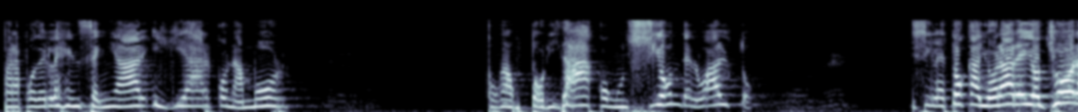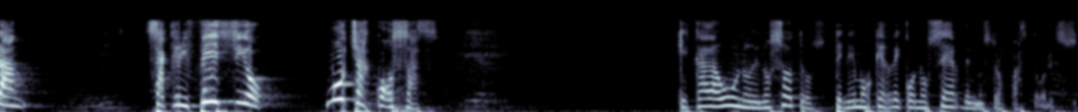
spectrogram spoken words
Para poderles enseñar y guiar con amor, con autoridad, con unción de lo alto. Y si le toca llorar, ellos lloran. Sacrificio, muchas cosas que cada uno de nosotros tenemos que reconocer de nuestros pastores,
